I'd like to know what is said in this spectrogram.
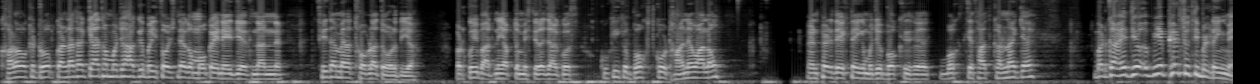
کھڑا ہو کے ڈراپ کرنا تھا۔ کیا تھا مجھے آگے بھائی سوچنے کا موقع ہی نہیں دیا اس نان نے سیدھا میرا تھوبڑا توڑ دیا۔ اور کوئی بات نہیں، اب تو میں سیدھا جا کے اس کوکی کے باکس کو اٹھانے والا ہوں۔ اینڈ پھر دیکھتے ہیں کہ مجھے باکس باکس کے ساتھ کرنا کیا ہے۔ بٹ گائز یہ پھر سے اسی بلڈنگ میں۔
